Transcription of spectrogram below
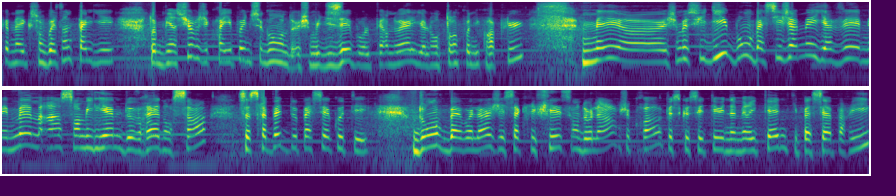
comme avec son voisin de palier. Donc, bien sûr, j'y croyais pas une seconde. Je me disais, bon, le Père Noël, il y a longtemps qu'on n'y croit plus. Mais euh, je me suis dit, bon, bah, si jamais il y avait mais même un cent millième de vrai dans ça, ça serait bête de passer à côté. Donc, ben voilà, j'ai sacrifié 100 dollars, je crois, parce que c'était une américaine qui passait à Paris,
